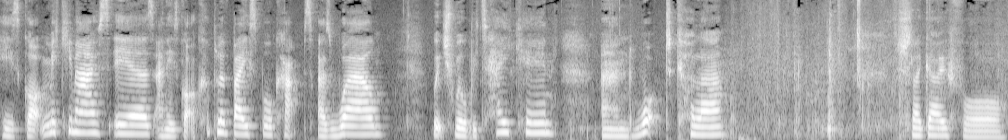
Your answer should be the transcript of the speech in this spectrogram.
He's got Mickey Mouse ears and he's got a couple of baseball caps as well, which we'll be taking. And what colour shall I go for?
